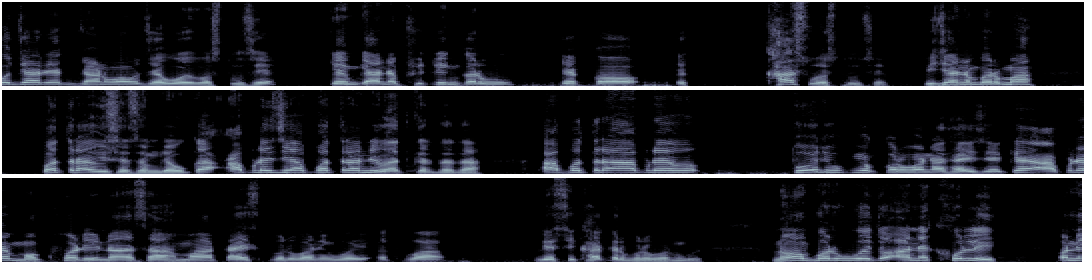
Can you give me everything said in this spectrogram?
ઓજાર એક જાણવા જેવો વસ્તુ છે. કેમ કે આને ફિટિંગ કરવું એક એક ખાસ વસ્તુ છે. બીજા નંબરમાં પતરા વિશે સમજાવું કે આપણે જે આ પતરાની વાત કરતા હતા, આ પતરા આપણે તો જ ઉપયોગ કરવાના થાય છે કે આપણે મગફળીના શાહમાં ટાઈસ ભરવાની હોય અથવા દેશી ખાતર ભરવાનું હોય. ન ભરવું હોય તો આને ખોલી અને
